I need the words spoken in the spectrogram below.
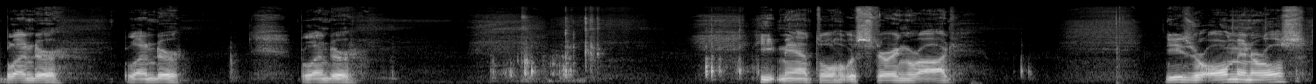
Blender, blender, blender. Heat mantle with stirring rod. These are all minerals.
